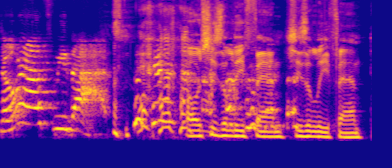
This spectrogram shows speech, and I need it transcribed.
don't ask me that. Oh, she's a Leaf fan. She's a Leaf fan.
